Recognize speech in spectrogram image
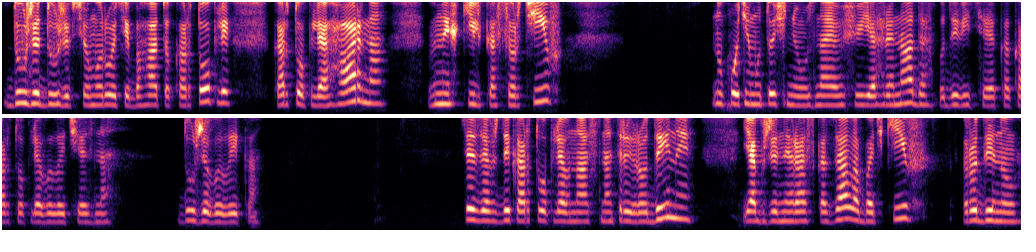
Дуже-дуже в цьому році багато картоплі. Картопля гарна, в них кілька сортів. Ну, потім уточню, знаю, що є гренада. Подивіться, яка картопля величезна. Дуже велика. Це завжди картопля в нас на три родини. Як вже не раз казала, батьків, родину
